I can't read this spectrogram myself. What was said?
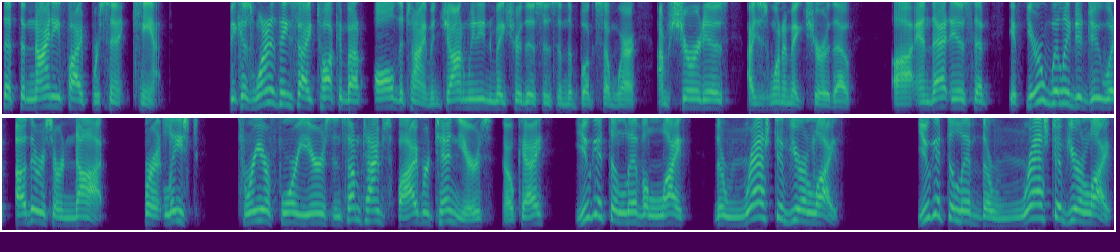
that the 95% can't? Because one of the things I talk about all the time, and John, we need to make sure this is in the book somewhere. I'm sure it is. I just want to make sure, though. Uh, and that is that if you're willing to do what others are not for at least three or four years, and sometimes five or 10 years, okay, you get to live a life the rest of your life. You get to live the rest of your life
